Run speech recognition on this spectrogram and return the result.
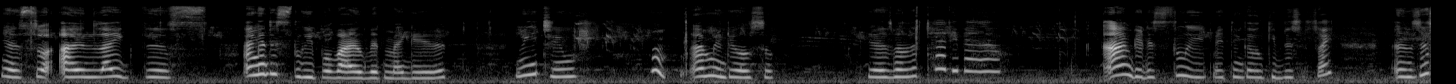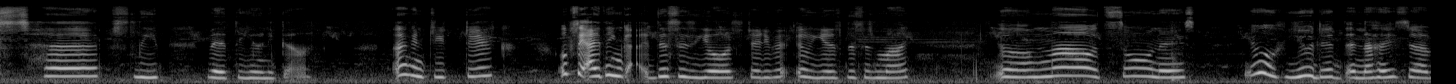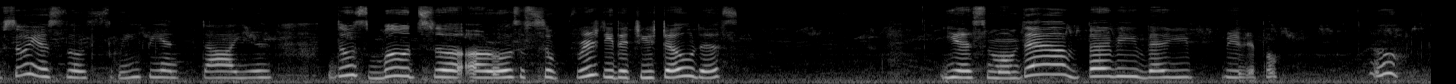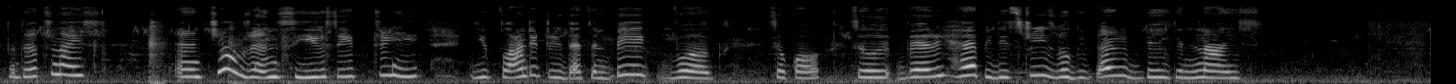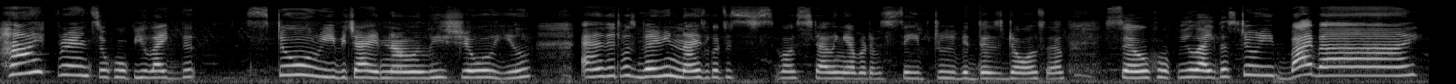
Yes, so I like this. I'm going to sleep a while with my gift. Me too. Hmm, I'm going to also. Here's my little teddy bear. I'm going to sleep. I think I will keep this aside. And just have sleep with the unicorn. I'm going to take... Oopsie, I think this is yours, teddy bear. Oh, yes, this is mine. Oh, now it's so nice. You, you did a nice job. So you're so sleepy and tired. Those birds uh, are also so pretty that you told us. Yes, Mom, they're very, very beautiful. Oh, that's nice. And children, you see tree you planted tree that's a big work so called so very happy. These trees will be very big and nice. Hi friends. So hope you like the story which i have now only show you. And it was very nice because it was telling about a safe tree with those dolls so hope you like the story. Bye bye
